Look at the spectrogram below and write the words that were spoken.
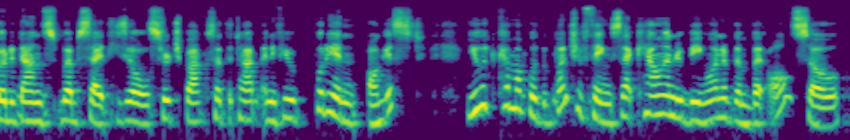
go to Don's website, he's a little search box at the top. And if you put in August, you would come up with a bunch of things, that calendar being one of them. But also,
